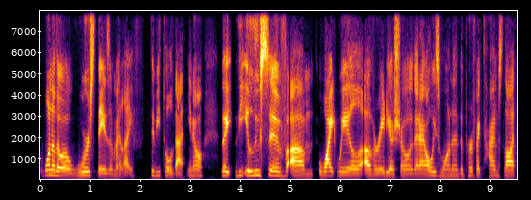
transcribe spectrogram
one of the worst days of my life to be told that, you know, the the elusive um, white whale of a radio show that I always wanted, the perfect time slot,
